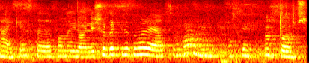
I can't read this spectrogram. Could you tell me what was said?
Herkes telefonuyla oynuyor. Şurada priz var hayatım. Var mı? Hah varmış.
